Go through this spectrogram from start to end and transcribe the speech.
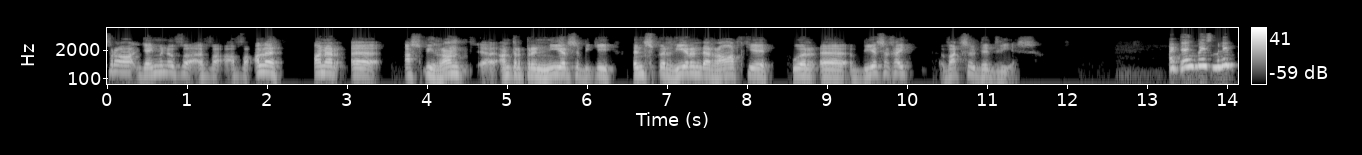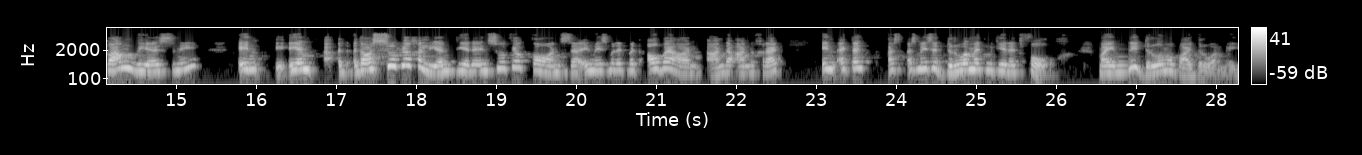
vra, jy moet nou vir vir, vir alle ander uh aspirant uh, entrepreneurs 'n bietjie inspirerende raad gee oor 'n uh, besigheid, wat sou dit wees? Ek dink mens moenie bang wees nie en jy daar's soveel geleenthede en soveel kansse en mens moet dit met albei hande aangryp en ek dink as as mense droom het moet jy dit volg maar jy moet nie droom op daai droom nie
